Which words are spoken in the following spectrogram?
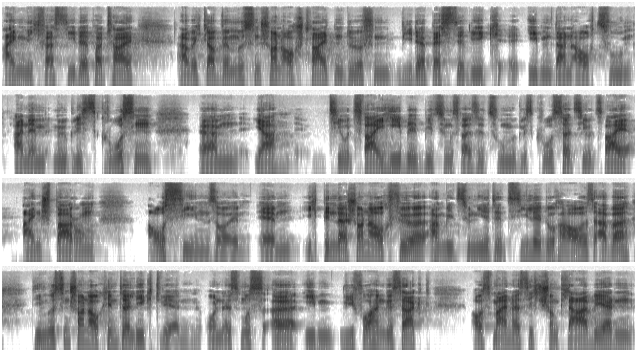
eigentlich fast jede Partei. Aber ich glaube, wir müssen schon auch streiten dürfen, wie der beste Weg äh, eben dann auch zu einem möglichst großen ähm, ja, CO2-Hebel beziehungsweise zu möglichst großer CO2-Einsparung aussehen soll. Ähm, ich bin da schon auch für ambitionierte Ziele durchaus, aber die müssen schon auch hinterlegt werden. Und es muss äh, eben, wie vorhin gesagt, aus meiner Sicht schon klar werden,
